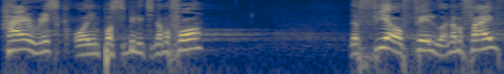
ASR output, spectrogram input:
high risk or impossibility. Number four, the fear of failure. Number five,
